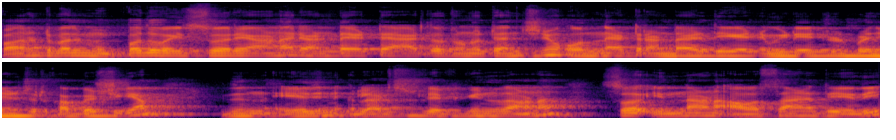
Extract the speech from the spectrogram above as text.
പതിനെട്ട് മുതൽ മുപ്പത് വയസ്സ് വരെയാണ് രണ്ട് എട്ട് ആയിരത്തി തൊണ്ണൂറ്റി അഞ്ചിനും ഒന്ന് എട്ട് രണ്ടായിരത്തി ഏഴിന് വീഡിയോ ഉൾപ്പെടെ ജനിച്ചവർക്ക് അപേക്ഷിക്കാം. ഇത് ഏജിന് റിലാക്സേഷൻ ലഭിക്കുന്നതാണ്. സോ ഇന്നാണ് അവസാന തീയതി.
